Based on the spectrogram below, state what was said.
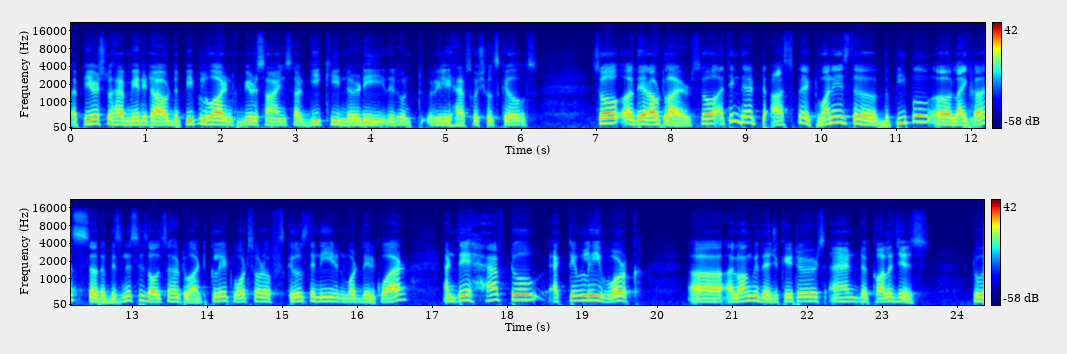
appears to have made it out that people who are in computer science are geeky, nerdy. They don't really have social skills, so uh, they are outliers. So I think that aspect. One is the the people uh, like us, uh, the businesses also have to articulate what sort of skills they need and what they require, and they have to actively work uh, along with the educators and colleges to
